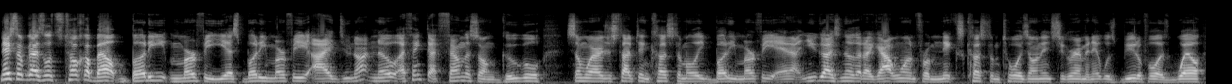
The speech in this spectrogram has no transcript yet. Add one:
next up, guys, let's talk about Buddy Murphy. Yes, Buddy Murphy. I do not know. I think I found this on Google somewhere. I just typed in custom elite Buddy Murphy, and uh, you guys know that I got one from Nick's Custom Toys on Instagram, and it was beautiful as well.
